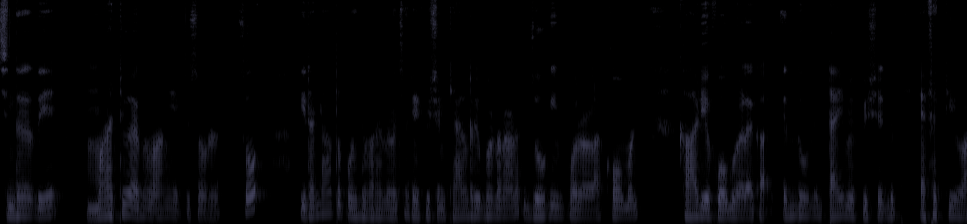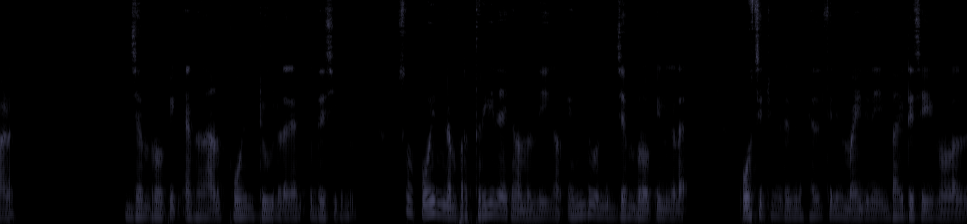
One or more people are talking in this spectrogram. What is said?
ചിന്താഗതിയെ മാറ്റുക എന്നുള്ളതാണ് ഈ എപ്പിസോഡിൽ സോ ഈ രണ്ടാമത്തെ പോയിന്റ് പറയുന്നത് വെച്ചാൽ എഫിഷ്യൻ കാലറി ബേണറാണ് ജോഗിങ് പോലുള്ള കോമൺ കാർഡിയോ ഫോമുകളേക്കാൾ എന്തുകൊണ്ടും ടൈം എഫിഷ്യന്റും എഫക്റ്റീവാണ് ജംപ് റോപ്പിംഗ് എന്നതാണ് പോയിന്റ് ടൂയിലൂടെ ഞാൻ ഉദ്ദേശിക്കുന്നത്. സോ പോയിന്റ് നമ്പർ ത്രീയിലേക്ക് നമ്മൾ നീങ്ങാം. എന്തുകൊണ്ട് ജംപ് റോപ്പിംഗ് നിങ്ങളുടെ പോസിറ്റീവായിട്ട് നിങ്ങളുടെ ഹെൽത്തിനെയും മൈൻഡിനെയും ഇമ്പാക്റ്റ് ചെയ്യുന്നുള്ളത്?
